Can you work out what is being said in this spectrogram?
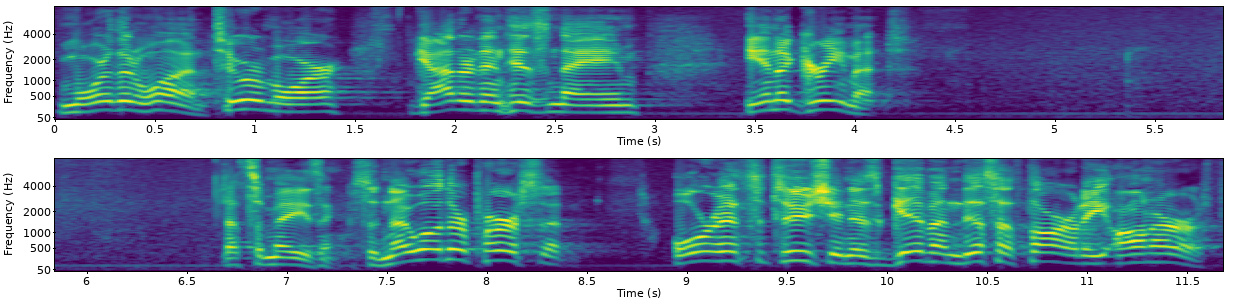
More than one. Two or more gathered in his name in agreement. That's amazing. So, no other person or institution is given this authority on earth.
